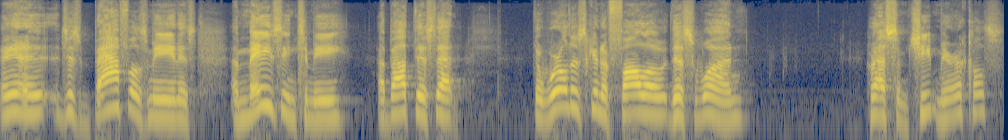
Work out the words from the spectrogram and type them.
And it just baffles me and is amazing to me about this that the world is going to follow this one who has some cheap miracles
